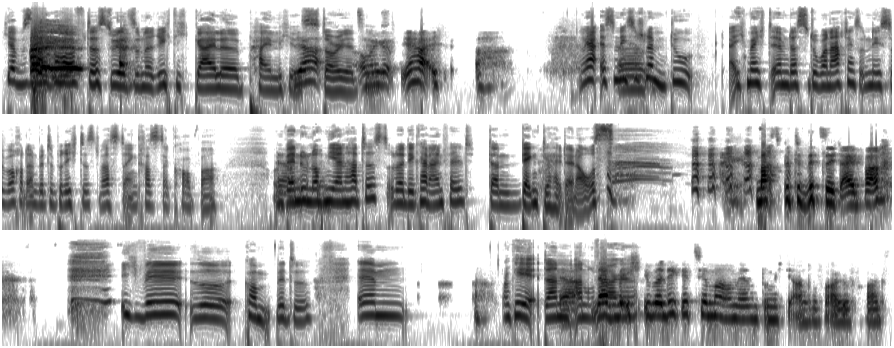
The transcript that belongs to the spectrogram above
ich habe so gehofft, dass du jetzt so eine richtig geile, peinliche ja, Story oh erzählst. Gott, ja, ich, oh, ja, ist nicht so Äh. schlimm. Du, ich möchte, ähm, dass du drüber nachdenkst und nächste Woche dann bitte berichtest, was dein krassester Korb war. Und Ja, wenn du noch okay. nie einen hattest oder dir keinen einfällt, dann denk dir halt einen aus. mach's bitte witzig einfach. Ich will so, komm, bitte. Ähm, okay, dann Ja. andere Frage. ich überlege jetzt hier mal, während du mich die andere Frage fragst.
